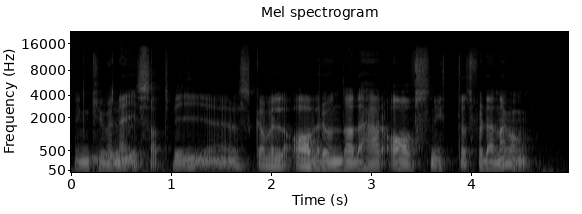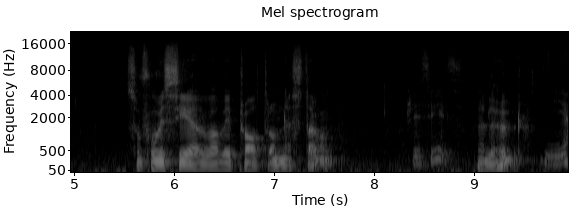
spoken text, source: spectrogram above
En Q&A så att vi eh, ska väl avrunda det här avsnittet för denna gång. Så får vi se vad vi pratar om nästa gång. Precis. Eller hur? Ja.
